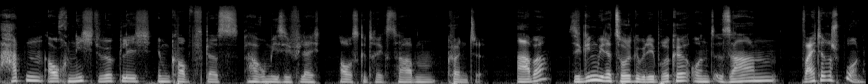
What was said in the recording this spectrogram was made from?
Hatten auch nicht wirklich im Kopf, dass Harumi sie vielleicht ausgetrickst haben könnte. Aber sie gingen wieder zurück über die Brücke und sahen weitere Spuren.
